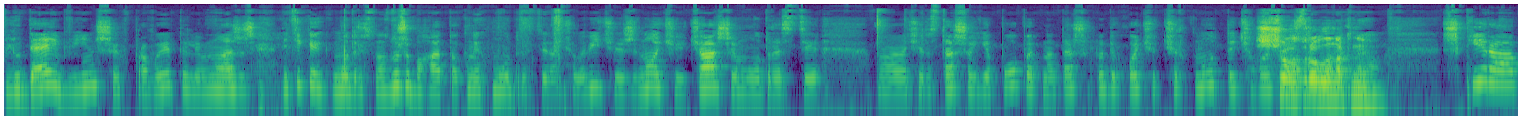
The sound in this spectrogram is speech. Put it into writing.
в людей, в інших, правителів. Ну, аж не тільки мудрість, у нас дуже багато книг мудрості, там, чоловічої, жіночої, чаші мудрості. Е, Через те, що є попит на те, що люди хочуть черпнути чогось. Чого зроблена книга? Шкіра,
